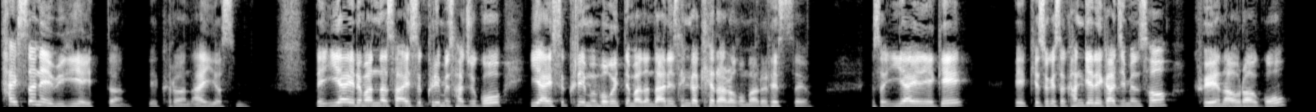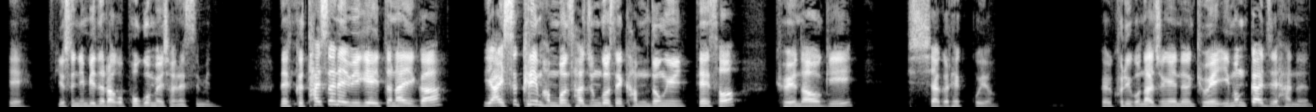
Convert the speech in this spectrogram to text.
탈선의 위기에 있던 그런 아이였습니다. 이 아이를 만나서 아이스크림을 사주고 이 아이스크림을 먹을 때마다 나를 생각해라라고 말을 했어요. 그래서 이 아이에게 예, 계속해서 관계를 가지면서 교회 나오라고 예, 예수님 믿으라고 복음을 전했습니다. 근데 그 탈선의 위기에 있던 아이가 이 아이스크림 한 번 사준 것에 감동이 돼서 교회 나오기 시작을 했고요. 그리고 나중에는 교회 임원까지 하는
